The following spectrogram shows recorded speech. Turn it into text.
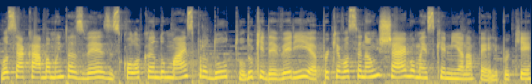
você acaba muitas vezes colocando mais produto do que deveria, porque você não enxerga uma isquemia na pele, porque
